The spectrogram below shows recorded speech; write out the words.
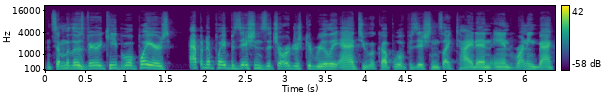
and some of those very capable players happen to play positions the Chargers could really add to. A couple of positions like tight end and running back,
